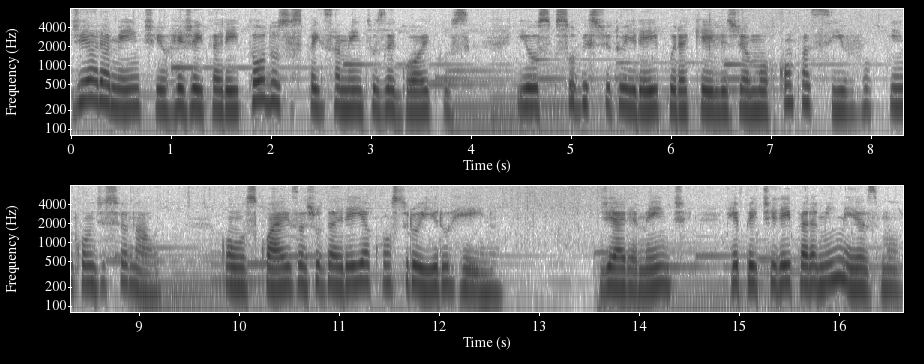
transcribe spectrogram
diariamente eu rejeitarei todos os pensamentos egóicos e os substituirei por aqueles de amor compassivo e incondicional, com os quais ajudarei a construir o reino. Diariamente, repetirei para mim mesmo.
